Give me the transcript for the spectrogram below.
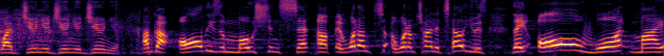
wife junior junior junior. I've got all these emotions set up and what I'm t- what I'm trying to tell you is they all want my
